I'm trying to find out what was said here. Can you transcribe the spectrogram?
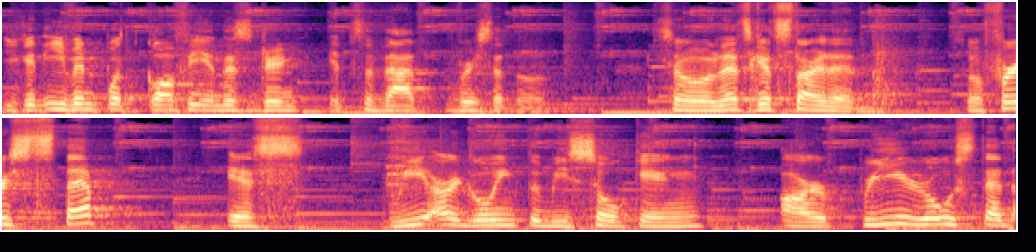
You can even put coffee in this drink. It's that versatile. So let's get started. So first step is we are going to be soaking our pre-roasted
